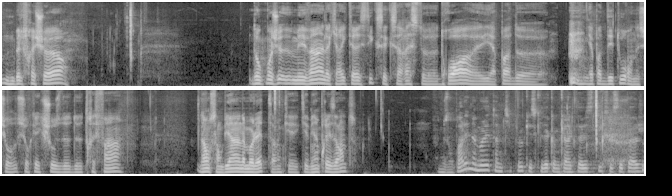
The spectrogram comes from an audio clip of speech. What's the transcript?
Une belle fraîcheur. Donc moi, je, mes vins, la caractéristique, c'est que ça reste droit et il n'y a pas de, il a pas de détour. On est sur, sur quelque chose de, de très fin. Là, on sent bien la molette hein, qui, est, qui est bien présente. Vous nous en parlez de la molette un petit peu? Qu'est-ce qu'il a comme caractéristique ce cépage?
